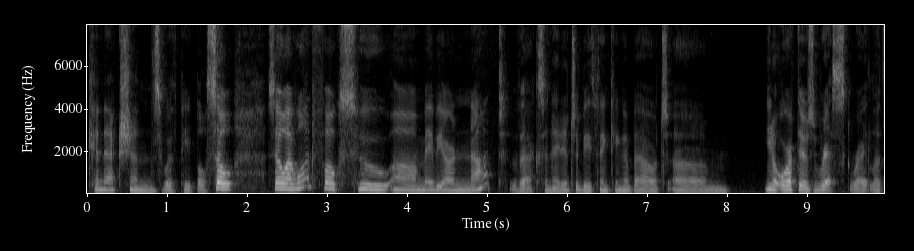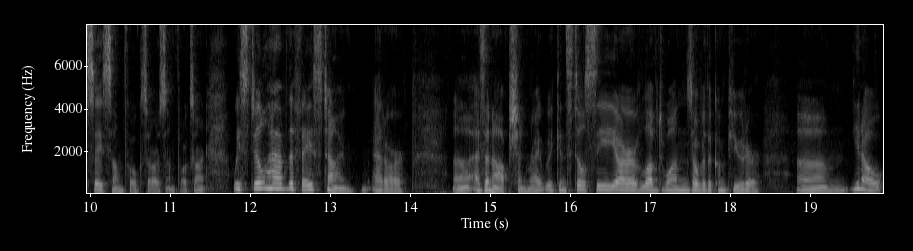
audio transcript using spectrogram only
connections with people. So, so I want folks who um, maybe are not vaccinated to be thinking about, um, you know, or if there's risk, right? Let's say some folks are, some folks aren't. We still have the FaceTime at our uh, as an option, right? We can still see our loved ones over the computer. Um, you know,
